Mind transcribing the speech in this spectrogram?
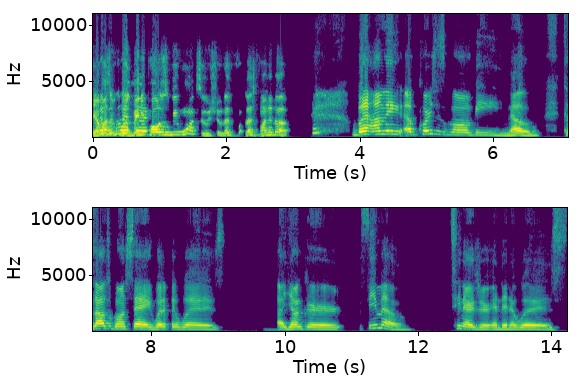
yeah, we do as many poses we want to. Shoot, let's let's run it up. But I mean, of course, it's gonna be no. Because I was gonna say, what if it was a younger female teenager, and then it was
